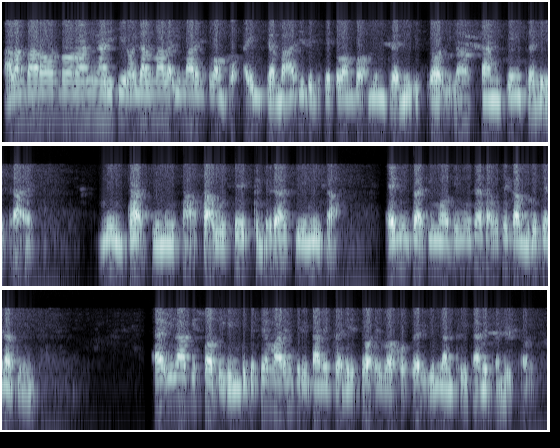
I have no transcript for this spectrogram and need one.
Alam taro ora ningali sira ilal malai maring kelompok ain jamaah di tegese kelompok min bani Israil saking bani Israel. Minta di Musa sause generasi Musa. Eh minta di Moti Musa sause kambirute Nabi Musa. Eh ila kisotihim tegese maring ceritane bani Israil wa khobarihim lan ceritane bani Israil.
